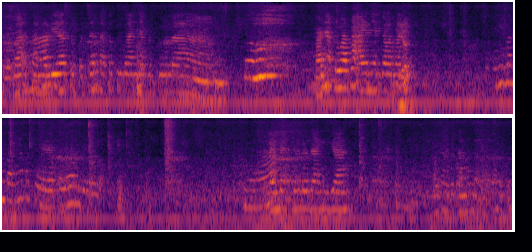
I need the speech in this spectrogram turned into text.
Coba sama lihat pecah tak ketubannya betulan. Banyak keluar pak airnya di kamar mandi. Ini bantalnya pakai telur dulu. Bebek dulu dan iya. Kalau ada tangan nggak apa-apa itu.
